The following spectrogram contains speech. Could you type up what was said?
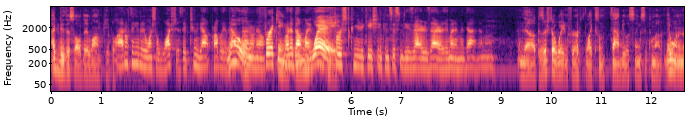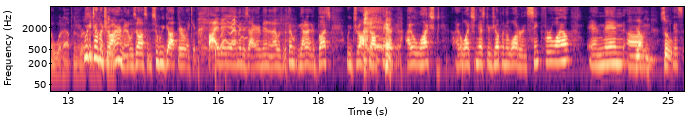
I could do this all day long, people. I don't think anybody wants to watch this. They've tuned out probably about No I don't know. fricking right about my, way. first communication consistency desire desire. They might have made that. I don't know. No, because they're still waiting for like some fabulous things to come out. They want to know what happened. The rest We of could talk the about your tour. Ironman. It was awesome. So we got there like at 5 a.m. at his Ironman, and I was with him. We got on a bus. We dropped off there. I watched I watched Nestor jump in the water and sink for a while, and then um, so- yes,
